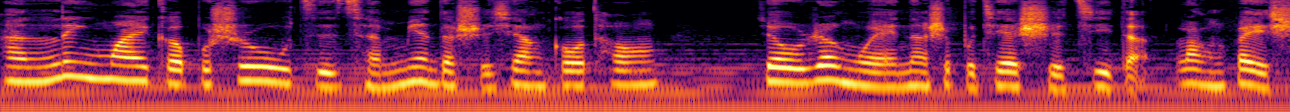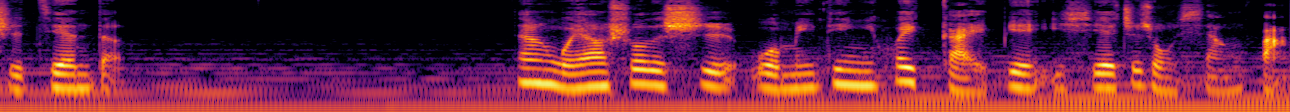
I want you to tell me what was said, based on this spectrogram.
和另外一个不是物质层面的实相沟通，就认为那是不切实际的、浪费时间的。但我要说的是，我们一定会改变一些这种想法。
